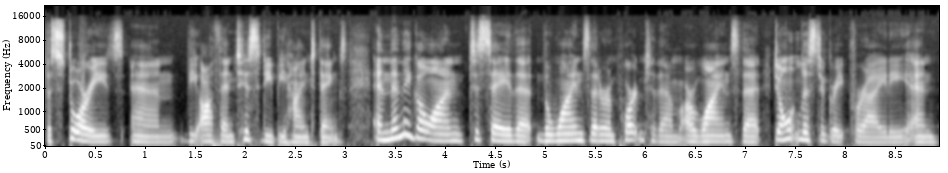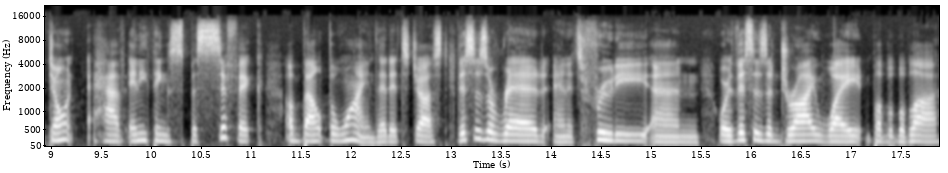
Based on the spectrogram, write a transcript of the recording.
the stories and the authenticity behind things. And then they go on to say that the wines that are important to them are wines that don't list a grape variety and don't have anything specific about the wine that it's just this is a red and it's fruity and or this is a dry white blah blah blah blah.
